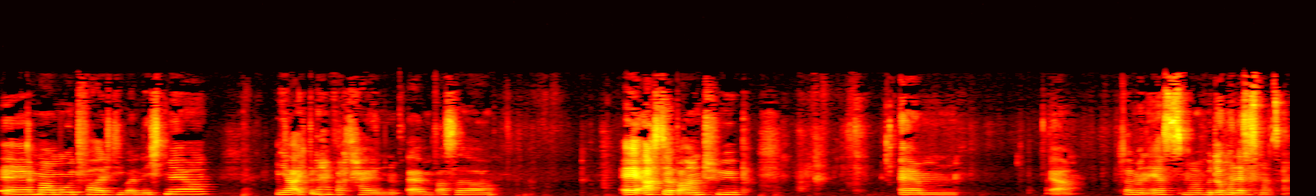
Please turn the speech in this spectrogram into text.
Äh, Mammut fahre ich lieber nicht mehr. Ja, ich bin einfach kein ähm, Wasser. Äh, Achterbahn-Typ. Ähm, ja. Das war mein erstes Mal, wird auch mein letztes Mal sein.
